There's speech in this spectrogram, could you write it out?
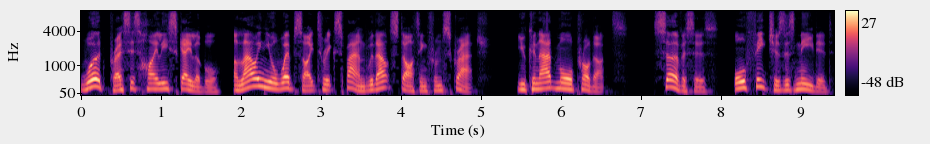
WordPress is highly scalable, allowing your website to expand without starting from scratch. You can add more products, services, or features as needed,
